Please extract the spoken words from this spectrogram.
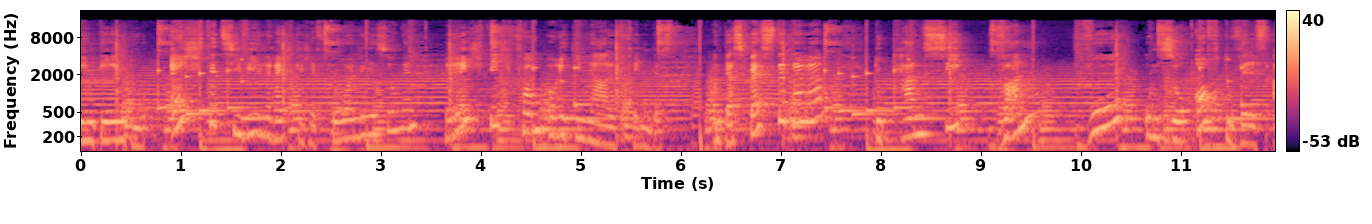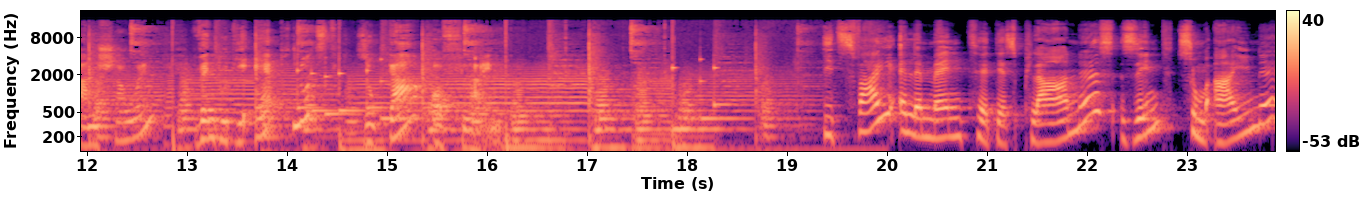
in dem du echte zivilrechtliche Vorlesungen richtig vom Original findest und das Beste daran, du kannst sie wann, wo und so oft du willst anschauen, wenn du die App nutzt, sogar offline. Die zwei Elemente des Planes sind zum einen,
